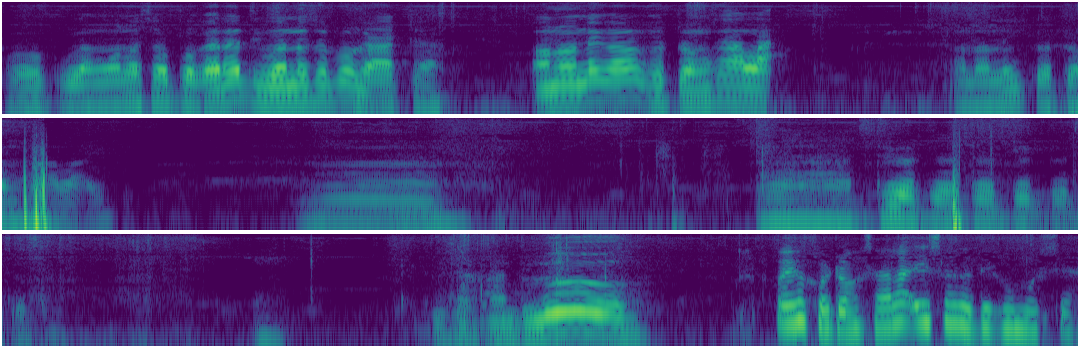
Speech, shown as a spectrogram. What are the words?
bawa pulang Wonosobo karena di Wonosobo enggak ada onone kalau gedong salak onone gedong salak hmm. Aduh, aduh, aduh, aduh, aduh, aduh. Pisahkan dulu. Oh ya godong salak iso dadi humus ya.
